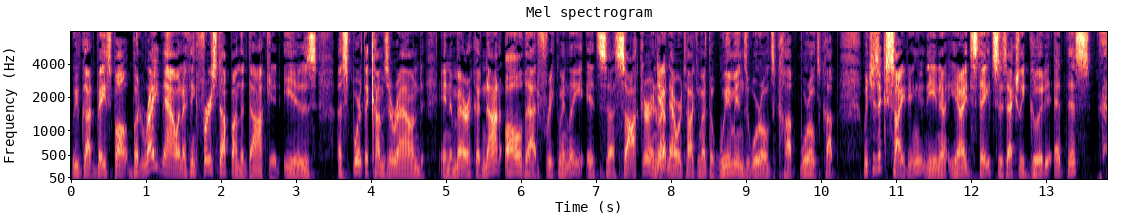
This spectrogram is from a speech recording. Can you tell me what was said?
we've got baseball, but right now, and I think first up on the docket is a sport that comes around in America not all that frequently. It's uh, soccer, and right now we're talking about the Women's World Cup, World Cup, which is exciting. The United States is actually good at this,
